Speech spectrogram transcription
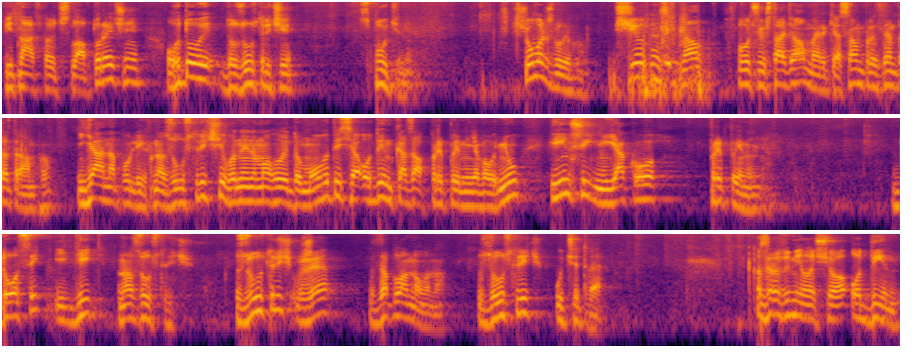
15 числа в Туреччині готовий до зустрічі з Путіним. Що важливо, ще один сигнал Сполучених Штатів Америки, а саме президента Трампа. Я наполіг на зустрічі, вони не могли домовитися. Один казав припинення вогню, інший ніякого припинення. Досить ідіть на зустріч. Зустріч вже запланована. Зустріч у четвер. Зрозуміло, що один,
